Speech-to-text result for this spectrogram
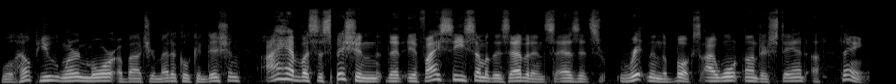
will help you learn more about your medical condition. I have a suspicion that if I see some of this evidence as it's written in the books, I won't understand a thing.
